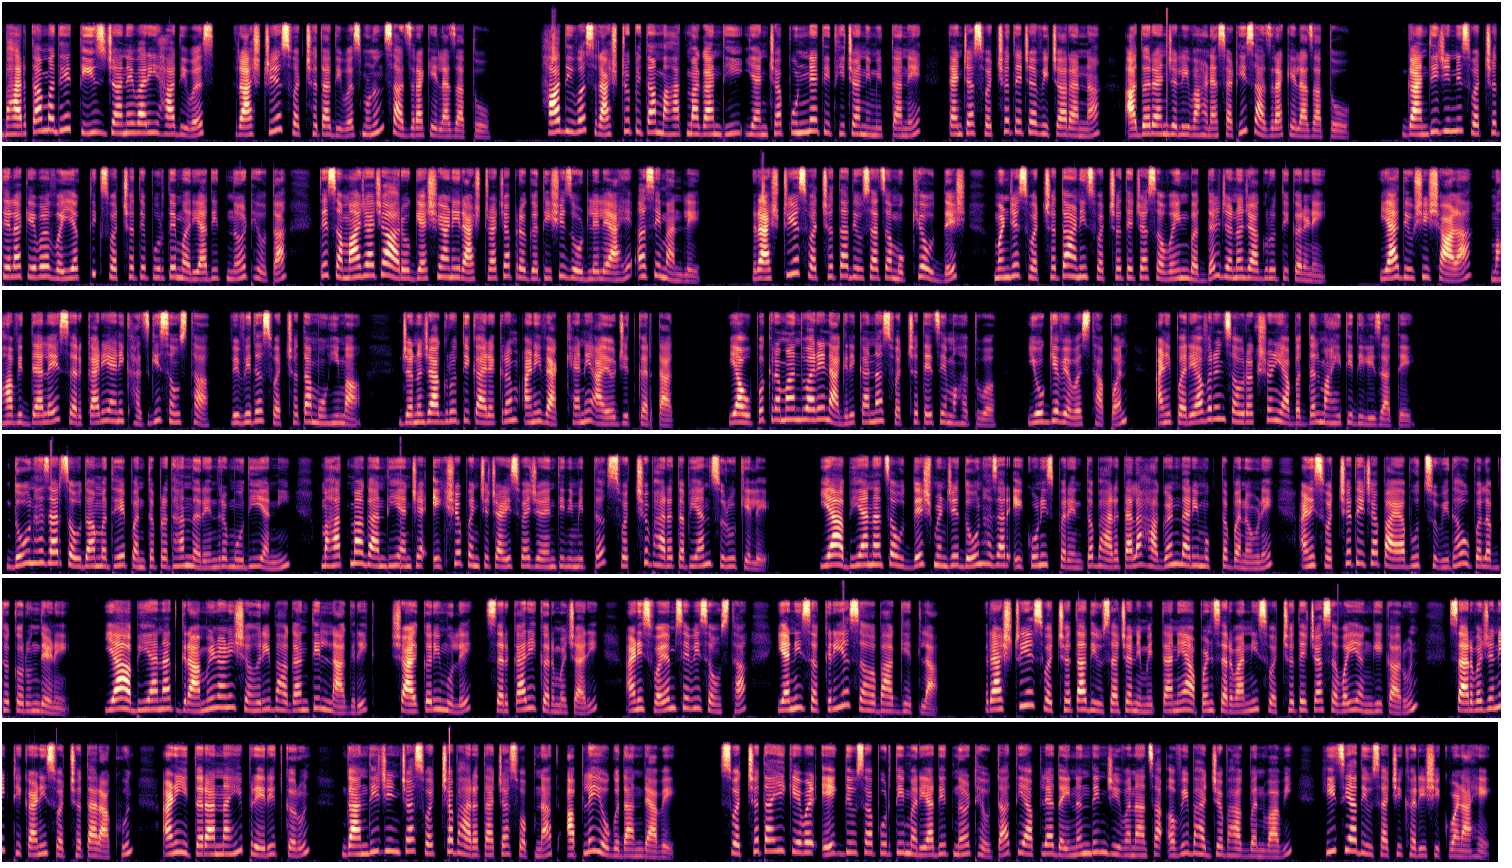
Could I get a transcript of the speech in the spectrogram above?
भारतामध्ये तीस जानेवारी हा दिवस राष्ट्रीय स्वच्छता दिवस म्हणून साजरा केला जातो. हा दिवस राष्ट्रपिता महात्मा गांधी यांच्या पुण्यतिथीच्या निमित्ताने त्यांच्या स्वच्छतेच्या विचारांना आदरांजली वाहण्यासाठी साजरा केला जातो. गांधीजींनी स्वच्छतेला केवळ वैयक्तिक स्वच्छतेपुरते मर्यादित न ठेवता ते समाजाच्या आरोग्याशी आणि राष्ट्राच्या प्रगतीशी जोडलेले आहे असे मानले. राष्ट्रीय स्वच्छता दिवसाचा मुख्य उद्देश म्हणजे स्वच्छता आणि स्वच्छतेच्या सवयींबद्दल जनजागृती करणे. या दिवशी शाळा महाविद्यालये सरकारी आणि खाजगी संस्था विविध स्वच्छता मोहिमा जनजागृती कार्यक्रम आणि व्याख्याने आयोजित करतात. या उपक्रमांद्वारे नागरिकांना स्वच्छतेचे महत्त्व योग्य व्यवस्थापन आणि पर्यावरण संरक्षण याबद्दल माहिती दिली जाते. दोन हजार चौदामध्ये पंतप्रधान नरेंद्र मोदी यांनी महात्मा गांधी यांच्या एकशे पंचेचाळीसव्या जयंतीनिमित्त स्वच्छ भारत अभियान सुरू केले. या अभियानाचा उद्देश म्हणजे दोन हजार एकोणीसपर्यंत भारताला हागणदारीमुक्त बनवणे आणि स्वच्छतेच्या पायाभूत सुविधा उपलब्ध करून देणे. या अभियानात ग्रामीण आणि शहरी भागांतील नागरिक शाळकरी मुले सरकारी कर्मचारी आणि स्वयंसेवी संस्था यांनी सक्रिय सहभाग घेतला. राष्ट्रीय स्वच्छता दिवसाच्या निमित्ताने आपण सर्वांनी स्वच्छतेच्या सवयी अंगीकारून सार्वजनिक ठिकाणी स्वच्छता राखून आणि इतरांनाही प्रेरित करून गांधीजींच्या स्वच्छ भारताच्या स्वप्नात आपले योगदान द्यावे. स्वच्छता ही केवळ एक दिवसापुरती मर्यादित न ठेवता ती आपल्या दैनंदिन जीवनाचा अविभाज्य भाग बनवावी हीच या दिवसाची खरी शिकवण आहे.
